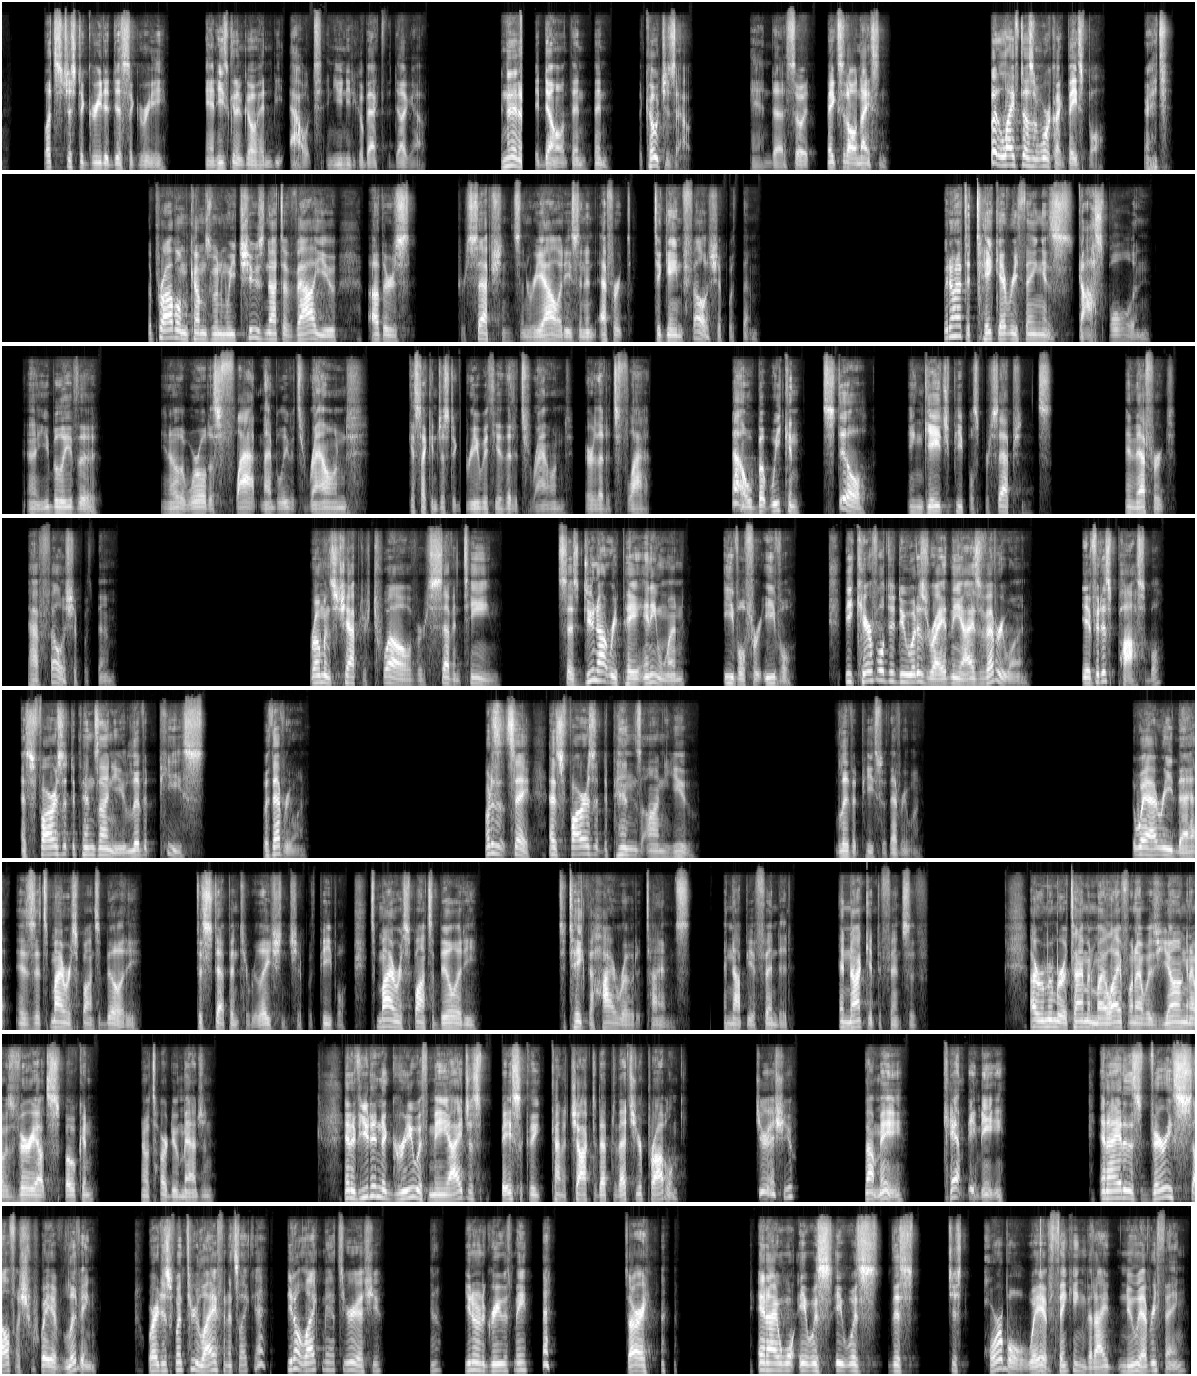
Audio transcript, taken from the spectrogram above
let's just agree to disagree. And he's going to go ahead and be out, and you need to go back to the dugout. And then if they don't, then, then the coach is out. And uh, so it makes it all nice and. But life doesn't work like baseball, right? The problem comes when we choose not to value others' perceptions and realities in an effort to gain fellowship with them. We don't have to take everything as gospel and uh, you believe the you know the world is flat and I believe it's round. I guess I can just agree with you that it's round or that it's flat. No, but we can still engage people's perceptions in an effort to have fellowship with them. Romans chapter 12, verse 17 says, Do not repay anyone evil for evil. Be careful to do what is right in the eyes of everyone. If it is possible, as far as it depends on you, live at peace with everyone. What does it say? As far as it depends on you live at peace with everyone. The way I read that is it's my responsibility to step into relationship with people. It's my responsibility to take the high road at times and not be offended and not get defensive. I remember a time in my life when I was young and I was very outspoken. I know it's hard to imagine. And if you didn't agree with me, I just basically kind of chalked it up to that's your problem. It's your issue. Not me. Can't be me. And I had this very selfish way of living where I just went through life and it's like, eh, you don't like me, that's your issue. You know, you don't agree with me? Eh, sorry. and I, it was, it was this just horrible way of thinking that I knew everything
